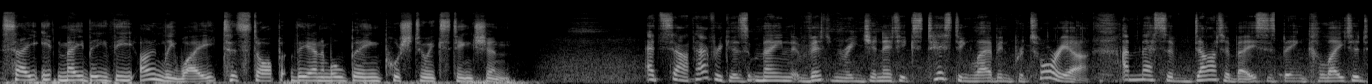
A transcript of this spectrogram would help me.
say it may be the only way to stop the animal being pushed to extinction. At South Africa's main veterinary genetics testing lab in Pretoria, a massive database is being collated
